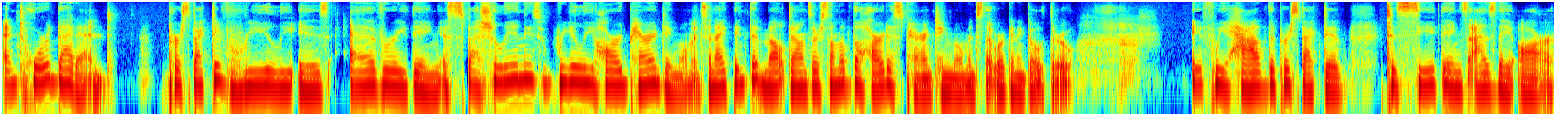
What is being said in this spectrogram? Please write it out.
And toward that end, Perspective really is everything, especially in these really hard parenting moments. And I think that meltdowns are some of the hardest parenting moments that we're going to go through. If we have the perspective to see things as they are,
